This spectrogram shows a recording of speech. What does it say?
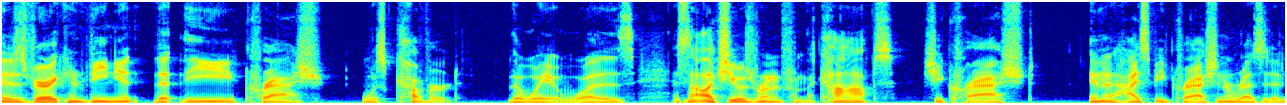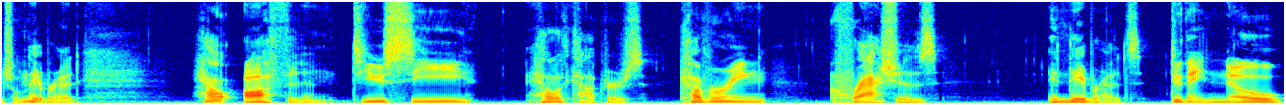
It is very convenient that the crash was covered the way it was. It's not like she was running from the cops. She crashed in a high speed crash in a residential neighborhood. How often do you see helicopters covering crashes in neighborhoods? Do they know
